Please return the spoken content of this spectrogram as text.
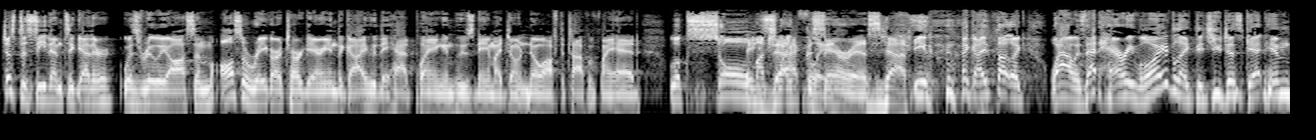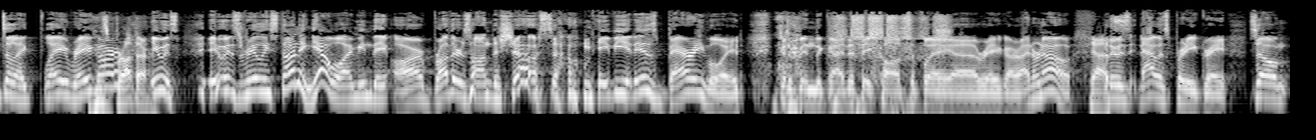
just to see them together was really awesome. Also, Rhaegar Targaryen, the guy who they had playing him, whose name I don't know off the top of my head, looks so much like Viserys. Yes, he, like I thought, like wow, is that Harry Lloyd? Like, did you just get him to like play Rhaegar? His brother. It was it was really stunning. Yeah, well, I mean, they are brothers on the show, so maybe it is Barry Lloyd could have been the guy that they called to play uh, Rhaegar. I don't know, yes. but it was that was pretty great. So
